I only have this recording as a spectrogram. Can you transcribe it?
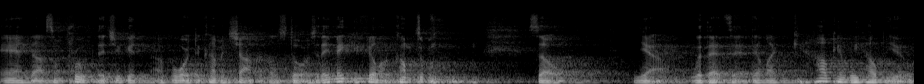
and uh, some proof that you can afford to come and shop in those stores. So they make you feel uncomfortable. so, yeah, with that said, they're like, how can we help you?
